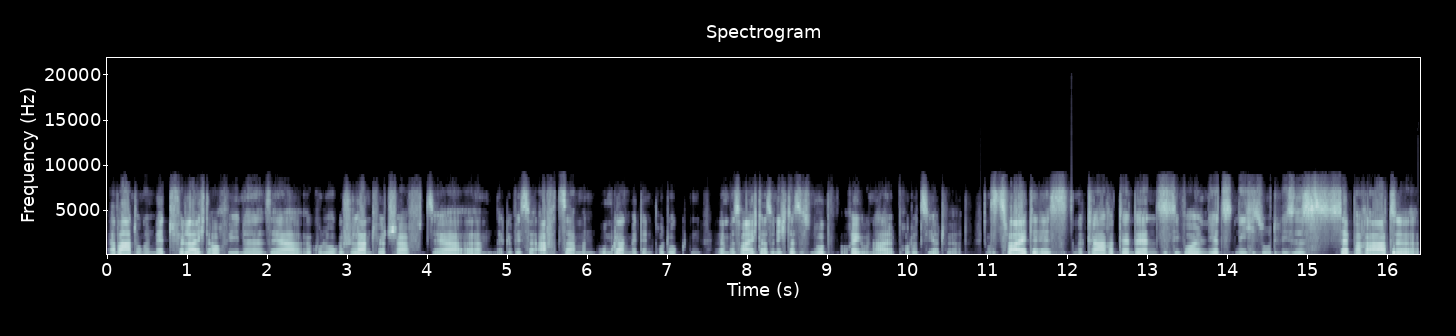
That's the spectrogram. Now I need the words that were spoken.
Erwartungen mit. Vielleicht auch wie eine sehr ökologische Landwirtschaft, sehr ähm, gewisse achtsamen Umgang mit den Produkten. Ähm, es reicht also nicht, dass es nur regional produziert wird. Das Zweite ist eine klare Tendenz, Sie wollen jetzt nicht so dieses separate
